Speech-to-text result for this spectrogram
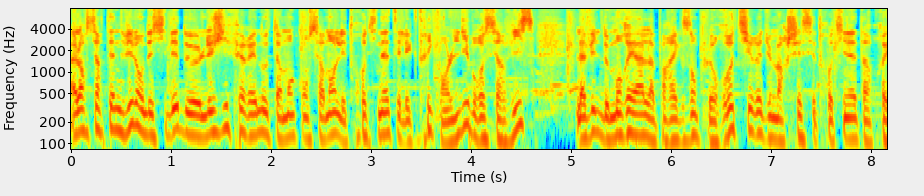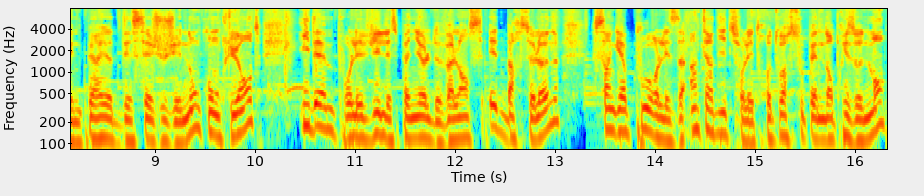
Alors certaines villes ont décidé de légiférer, notamment concernant les trottinettes électriques en libre service. La ville de Montréal a par exemple retiré du marché ces trottinettes après une période d'essai jugée non concluante. Idem pour les villes espagnoles de Valence et de Barcelone. Singapour les a interdites sur les trottoirs sous peine d'emprisonnement.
